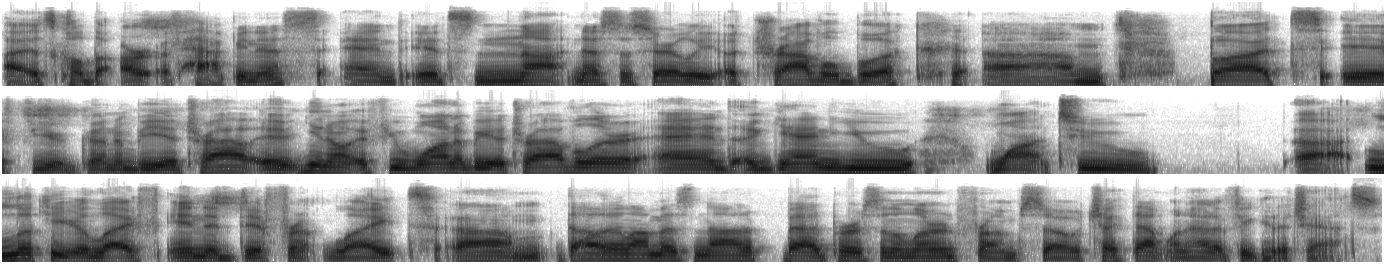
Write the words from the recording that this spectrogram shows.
uh, it's called The Art of Happiness. And it's not necessarily a travel book, um, but if you're going to be a travel, you know, if you want to be a traveler, and again, you want to uh, look at your life in a different light. Um, Dalai Lama is not a bad person to learn from, so check that one out if you get a chance.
